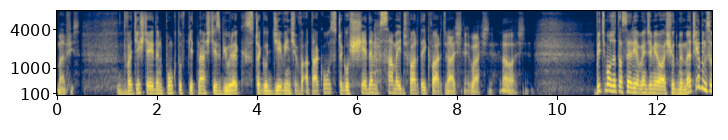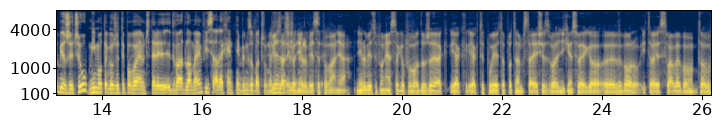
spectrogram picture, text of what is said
Memphis. 21 punktów, 15 zbiórek, z czego 9 w ataku, z czego 7 w samej czwartej kwarcie. Właśnie, właśnie, no właśnie. Być może ta seria będzie miała siódmy mecz. Ja bym sobie życzył, mimo tego, że typowałem 4-2 dla Memphis, ale chętnie bym zobaczył mecz. Wiesz dlaczego nie lubię typowania? Nie lubię typowania z tego powodu, że jak, jak, jak typuję, to potem staję się zwolennikiem swojego e, wyboru. I to jest słabe, bo to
